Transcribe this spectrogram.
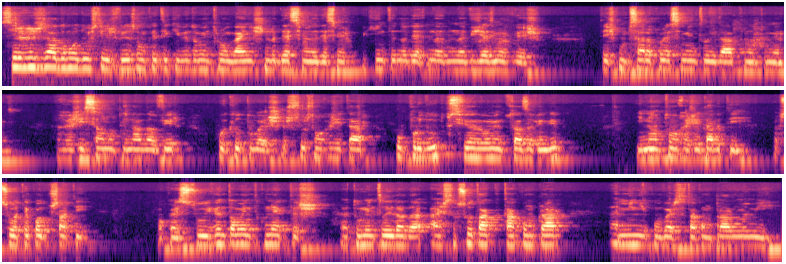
Ser rejeitado uma, duas, três vezes não quer dizer que eventualmente tu não ganhes na décima, na décima quinta, na, na, na vigésima vez. Tens de começar a pôr essa mentalidade na tua mente. A rejeição não tem nada a ver com aquilo que tu és. As pessoas estão a rejeitar o produto, possivelmente tu estás a vender, e não estão a rejeitar a ti. A pessoa até pode gostar de ti. Ok? Se tu eventualmente conectas a tua mentalidade a, a esta pessoa está, está a comprar a minha conversa, está a comprar-me a mim.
